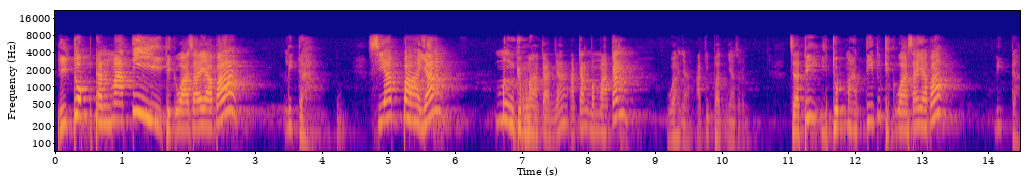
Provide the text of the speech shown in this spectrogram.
Hidup dan mati dikuasai apa? Lidah. Siapa yang menggemakannya akan memakan buahnya, akibatnya. Jadi hidup mati itu dikuasai apa? Lidah.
